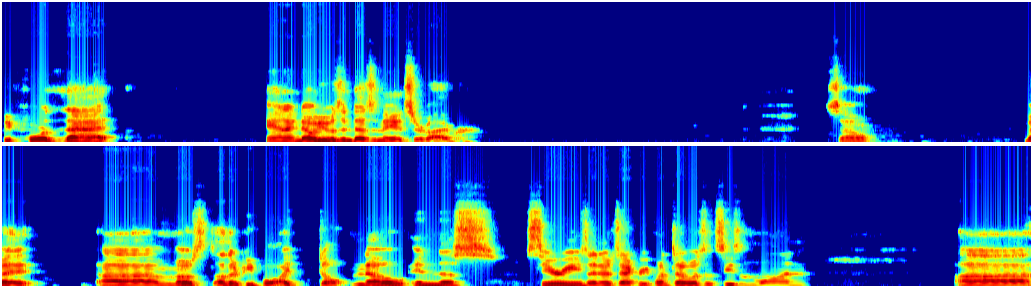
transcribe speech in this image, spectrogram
before that. And I know he was in Designated Survivor. So, but uh, most other people I don't know in this series. I know Zachary Quinto was in season one. Uh,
